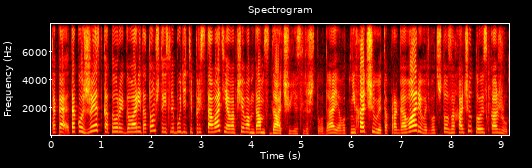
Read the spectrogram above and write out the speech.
такая такой жест который говорит о том что если будете приставать я вообще вам дам сдачу если что да. Я вот не хочу это проговаривать вот что захочу то и скажу.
